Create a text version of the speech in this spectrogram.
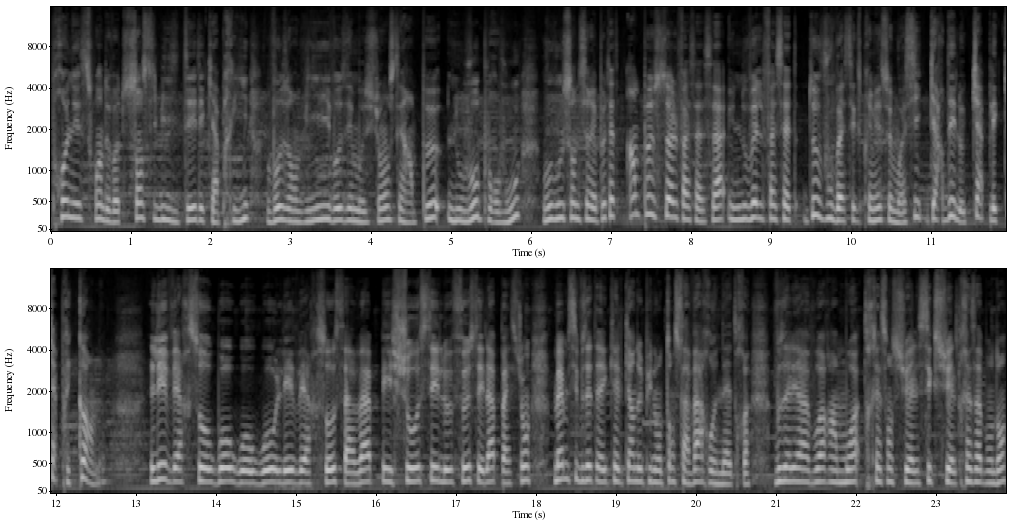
Prenez soin de votre sensibilité, les capris, vos envies, vos émotions. C'est un peu nouveau pour vous. Vous vous sentirez peut-être un peu seul face à ça. Une nouvelle facette de vous va s'exprimer ce mois-ci. Gardez le cap, les Capricornes. Les versos, wow, wow, wow, les versos, ça va pécho, c'est le feu, c'est la passion. Même si vous êtes avec quelqu'un depuis longtemps, ça va renaître. Vous allez avoir un mois très sensuel, sexuel, très abondant.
